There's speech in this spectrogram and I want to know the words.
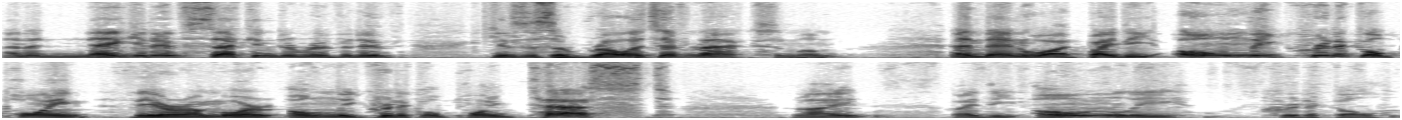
and a negative second derivative gives us a relative maximum. And then what? By the only critical point theorem or only critical point test, right? By the only critical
